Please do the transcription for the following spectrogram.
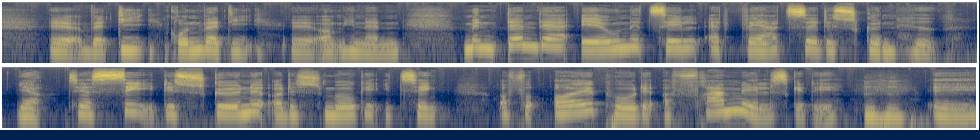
øh, værdi, grundværdi øh, om hinanden. Men den der evne til at værdsætte skønhed, ja. til at se det skønne og det smukke i ting, og få øje på det og fremelske det, Mm-hmm. øh,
